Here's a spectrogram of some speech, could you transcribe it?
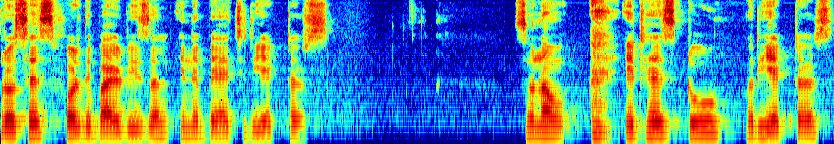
process for the biodiesel in a batch reactors. So now it has two reactors.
